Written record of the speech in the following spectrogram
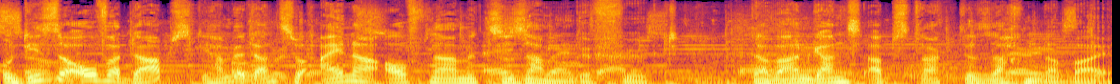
und diese Overdubs, die haben wir dann zu einer Aufnahme zusammengefügt. Da waren ganz abstrakte Sachen dabei.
